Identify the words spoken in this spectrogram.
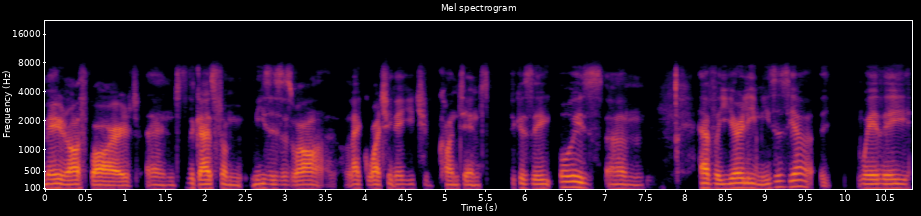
Murray Rothbard and the guys from Mises as well. I like watching their YouTube content because they always um, have a yearly Mises U where they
